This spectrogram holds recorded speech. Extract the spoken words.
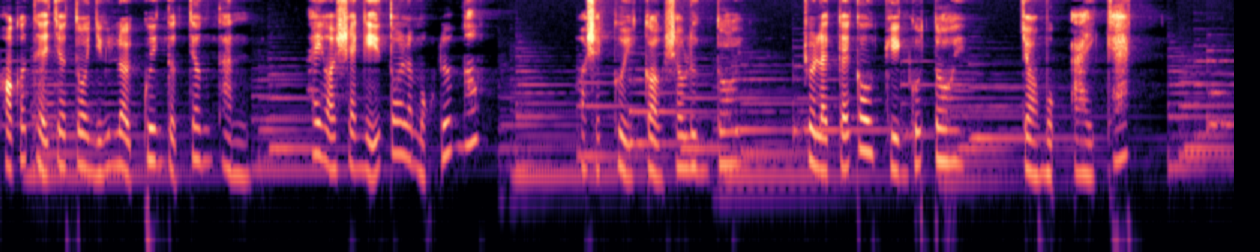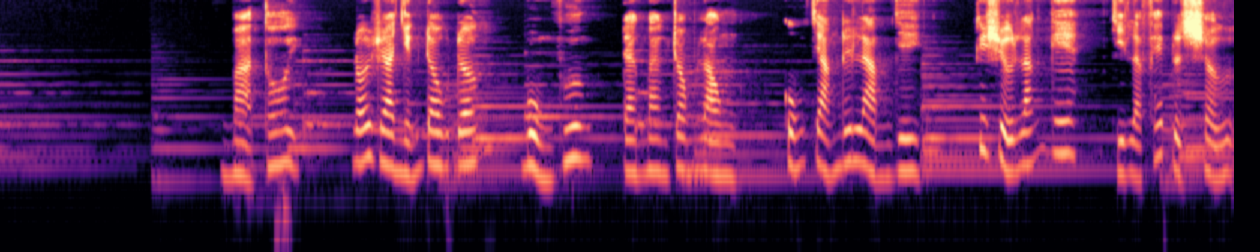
Họ có thể cho tôi những lời khuyên thật chân thành, hay họ sẽ nghĩ tôi là một đứa ngốc. Họ sẽ cười cợt sau lưng tôi rồi lại kể câu chuyện của tôi cho một ai khác. Mà thôi, nói ra những đau đớn, buồn vương đang mang trong lòng cũng chẳng để làm gì. Khi sự lắng nghe chỉ là phép lịch sự,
